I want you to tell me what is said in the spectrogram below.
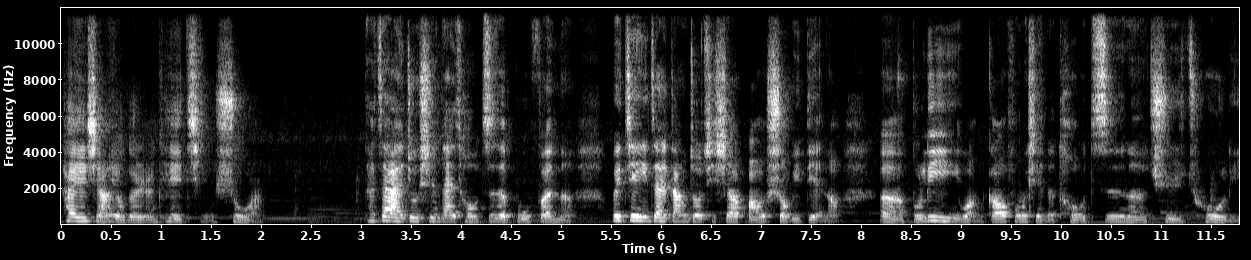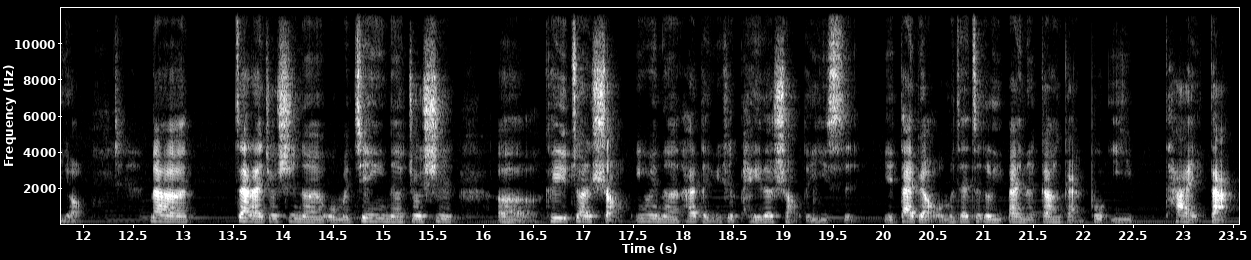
他也想要有个人可以倾诉啊。那再来就是在投资的部分呢，会建议在当中其实要保守一点哦，呃，不利往高风险的投资呢去处理哦。那再来就是呢，我们建议呢就是呃可以赚少，因为呢它等于是赔的少的意思，也代表我们在这个礼拜呢杠杆不宜太大。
